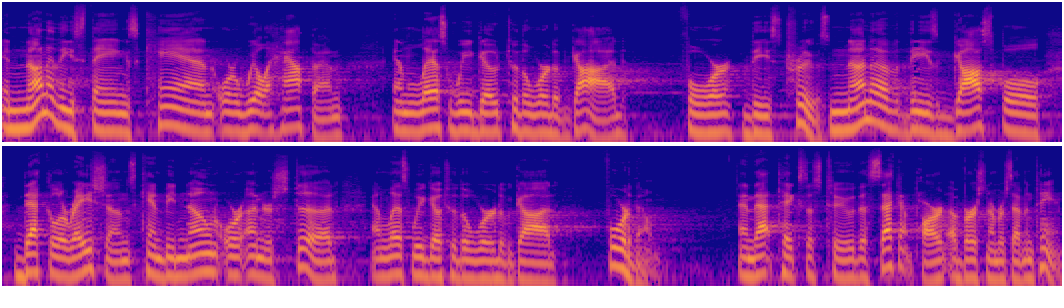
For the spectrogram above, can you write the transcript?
And none of these things can or will happen unless we go to the Word of God for these truths. None of these gospel declarations can be known or understood unless we go to the Word of God for them. And that takes us to the second part of verse number 17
